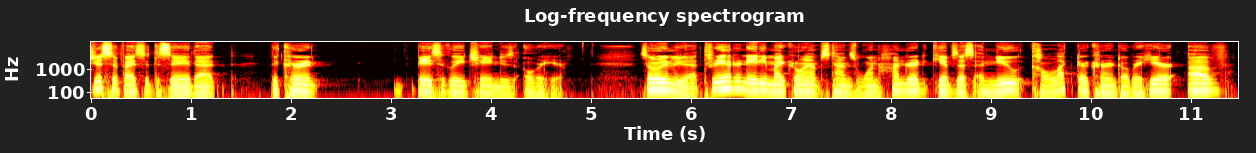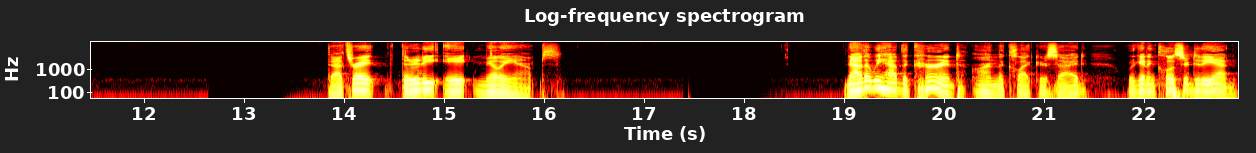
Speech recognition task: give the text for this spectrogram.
Just suffice it to say that the current basically changes over here. So we're going to do that. 380 microamps times 100 gives us a new collector current over here of that's right, 38 milliamps. Now that we have the current on the collector side, we're getting closer to the end.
